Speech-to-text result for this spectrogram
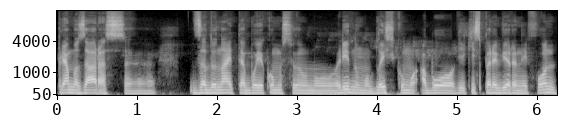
прямо зараз. е, Задонайте або якомусь своєму рідному, близькому, або в якийсь перевірений фонд.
